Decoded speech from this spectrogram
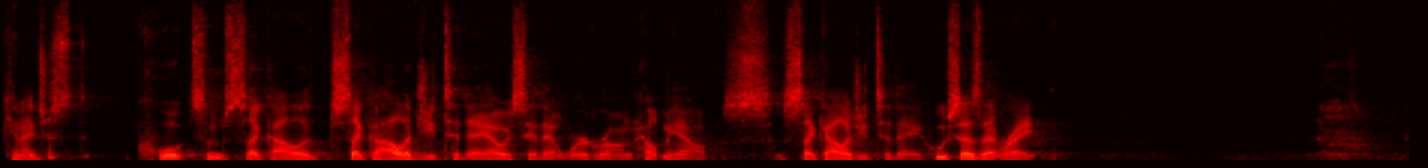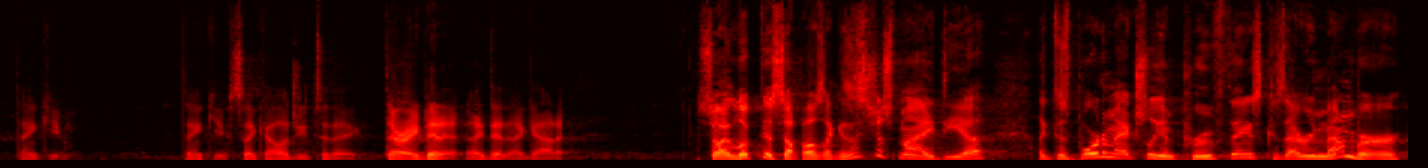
can I just quote some psychology, psychology today? I always say that word wrong. Help me out. Psychology today. Who says that right? Thank you. Thank you. Psychology Today. There, I did it. I did it. I got it. So I looked this up. I was like, is this just my idea? Like, does boredom actually improve things? Because I remember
